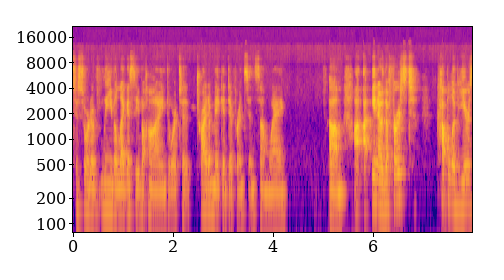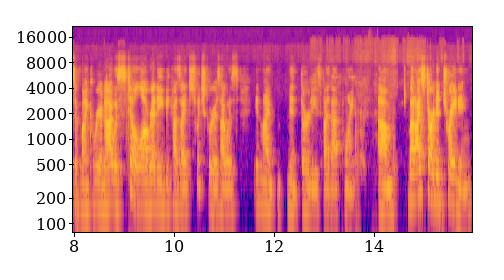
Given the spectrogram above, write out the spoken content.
to sort of leave a legacy behind or to try to make a difference in some way. Um, I, you know, the first couple of years of my career, and I was still already because I'd switched careers. I was in my mid 30s by that point. Um, but I started training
